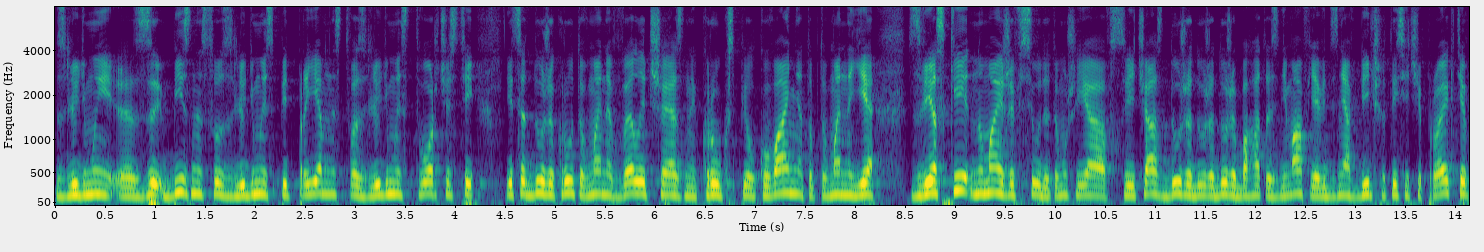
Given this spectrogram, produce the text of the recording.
з людьми е, з бізнесу, з людьми з підприємництва, з людьми з творчості. І це дуже круто. В мене величезний круг спілкування. Тобто, в мене є зв'язки ну майже всюди, тому що я в свій час дуже дуже дуже багато знімав. Я відзняв більше тисячі проєктів,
